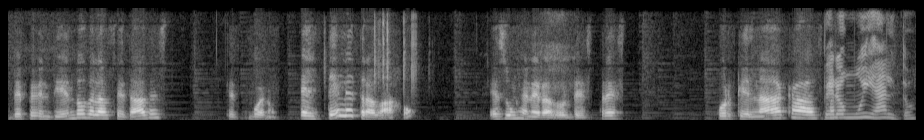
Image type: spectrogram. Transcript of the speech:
dependiendo de las edades, bueno, el teletrabajo es un generador de estrés, porque en la casa Pero muy alto,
